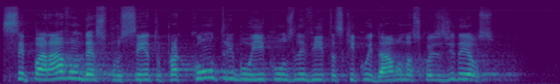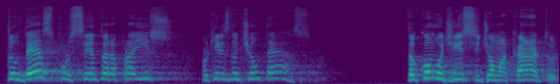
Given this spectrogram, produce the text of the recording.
separavam 10% para contribuir com os levitas que cuidavam das coisas de Deus. Então 10% era para isso, porque eles não tinham terras. Então, como disse John MacArthur,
